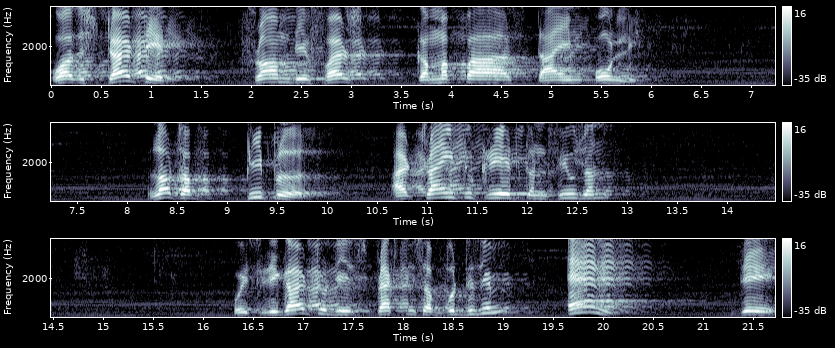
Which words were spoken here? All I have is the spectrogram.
was started from the first Karmapa's time only. Lot of people are trying to create confusion with regard to this practice of Buddhism and the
